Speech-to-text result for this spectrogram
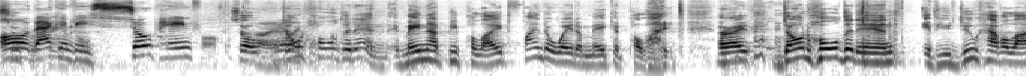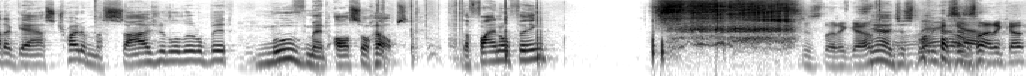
Oh, Super that can be painful. so painful. So oh, don't hold it in. It may not be polite. Find a way to make it polite. All right? don't hold it in. If you do have a lot of gas, try to massage it a little bit. Movement also helps. The final thing, Just let it go. yeah, just let it Let it go. Just let it go.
